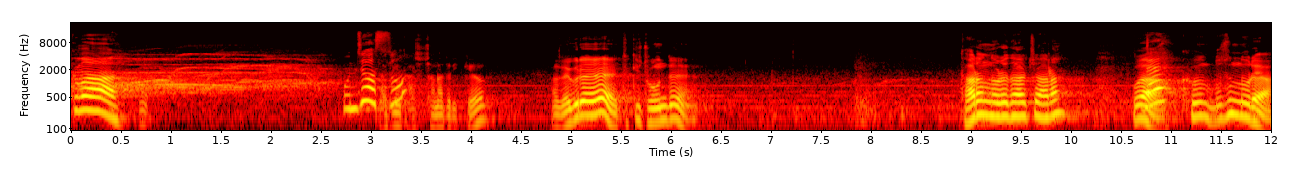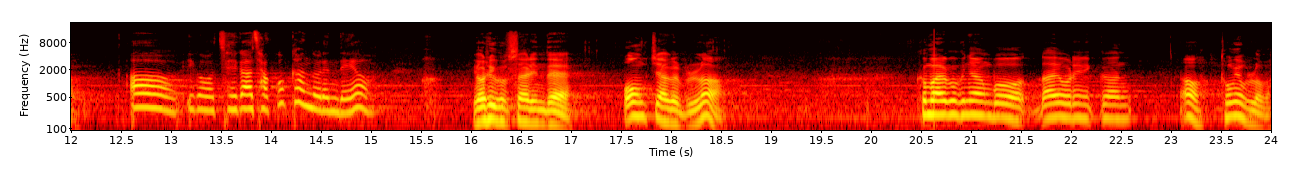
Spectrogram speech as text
그만. 언제 나중에 왔어? 다시 전화 드릴게요. 아, 왜 그래? 듣기 좋은데. 다른 노래도 할 줄 아나? 뭐야? 네? 그건 무슨 노래야? 아, 이거 제가 작곡한 노래인데요. 17살인데 뽕짝을 불러? 그 말고 그냥 뭐 나이 어리니까 어 동요 불러봐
